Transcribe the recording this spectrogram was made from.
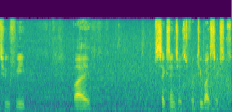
two feet by six inches for two by sixes.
